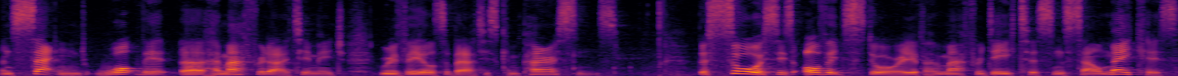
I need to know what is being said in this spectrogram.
and second, what the uh, hermaphrodite image reveals about his comparisons. The source is Ovid's story of Hermaphroditus and Salmacis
